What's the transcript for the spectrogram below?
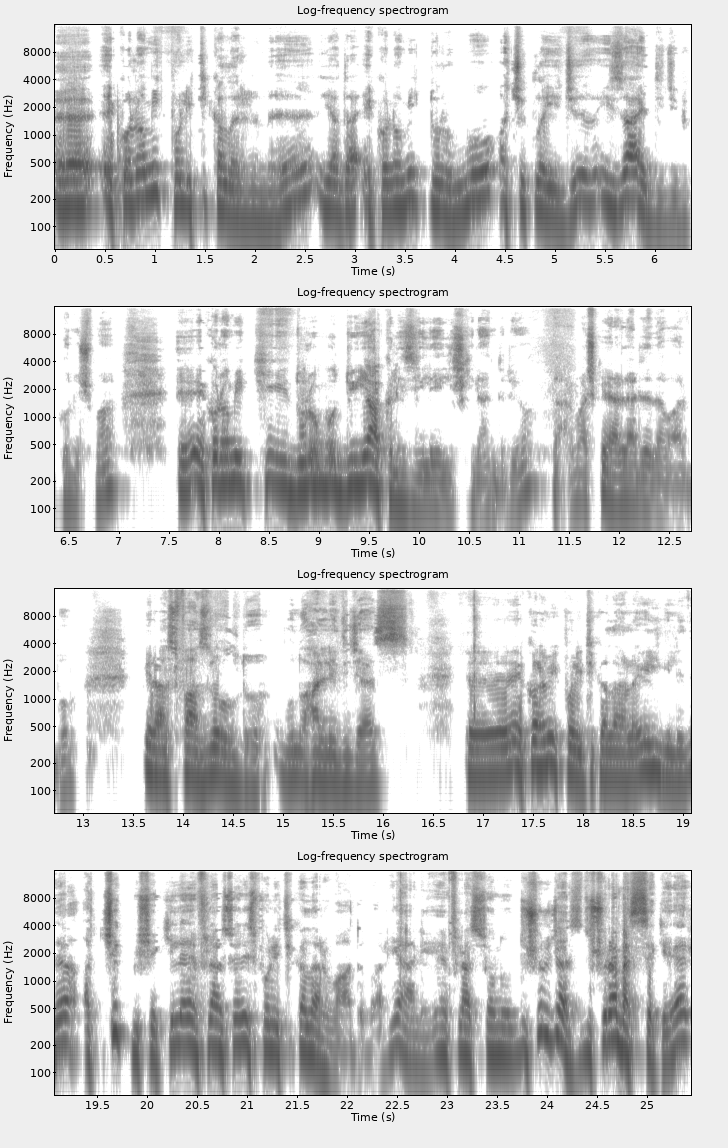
e, ekonomik politikalarını ya da ekonomik durumu açıklayıcı, izah edici bir konuşma. E, ekonomik durumu dünya kriziyle ilişkilendiriyor. Yani başka yerlerde de var bu. Biraz fazla oldu. Bunu halledeceğiz. Ee, ekonomik politikalarla ilgili de açık bir şekilde enflasyonist politikalar vaadi var. Yani enflasyonu düşüreceğiz. Düşüremezsek eğer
